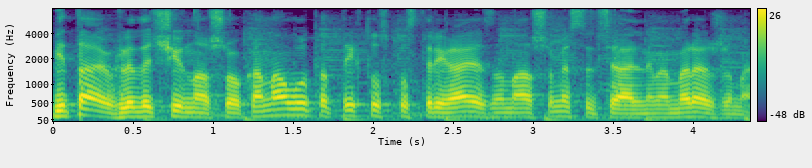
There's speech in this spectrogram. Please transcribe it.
Вітаю глядачів нашого каналу та тих, хто спостерігає за нашими соціальними мережами.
